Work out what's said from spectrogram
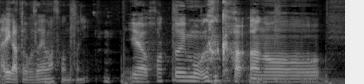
ありがとうございます本当に。いや本当にもうなんかあのー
